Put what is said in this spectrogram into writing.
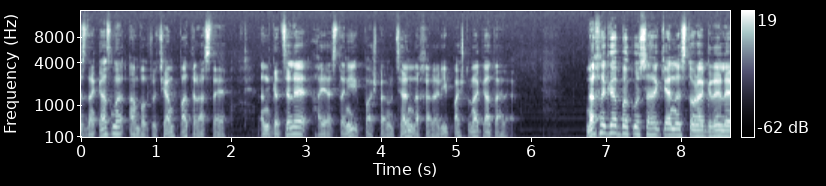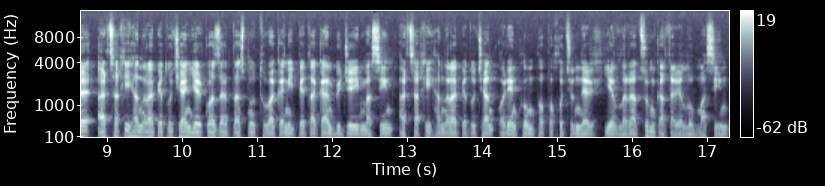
Ազնագազմը ամբողջությամբ պատրաստ է, ընդգծել է Հայաստանի պաշտպանության նախարարի պաշտոնակատարը։ Նախագահ Բակո Սահակյանը ստորագրել է Արցախի Հանրապետության 2018 թվականի պետական բյուջեի մասին Արցախի Հանրապետության օրենքում փոփոխություններ եւ լրացում կատարելու մասին,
